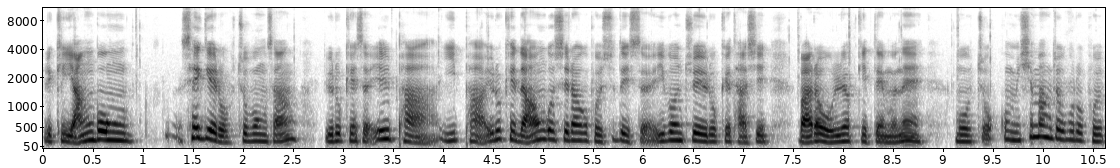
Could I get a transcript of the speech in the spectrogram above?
이렇게 양봉 세 개로 주봉상 이렇게 해서 1파, 2파 이렇게 나온 것이라고 볼 수도 있어요. 이번 주에 이렇게 다시 말아 올렸기 때문에 뭐 조금 희망적으로 볼,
